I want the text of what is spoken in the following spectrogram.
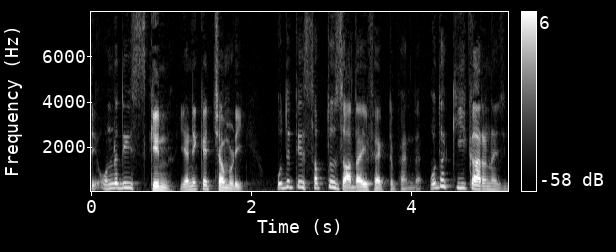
ਤੇ ਉਹਨਾਂ ਦੀ ਸਕਿਨ ਯਾਨੀ ਕਿ ਚਮੜੀ ਉਹਦੇ ਤੇ ਸਭ ਤੋਂ ਜ਼ਿਆਦਾ ਇਫੈਕਟ ਪੈਂਦਾ ਉਹਦਾ ਕੀ ਕਾਰਨ ਹੈ ਜੀ?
